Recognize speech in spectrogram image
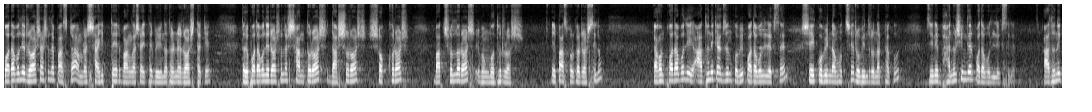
পদাবলীর রস আসলে পাঁচটা, আমরা সাহিত্যের, বাংলা সাহিত্যের বিভিন্ন ধরনের রস থাকে। তবে পদাবলীর রস হলো শান্ত রস, দাস্য রস, সক্ষ রস, বাৎসল্য রস এবং মধুর রস। এই পাঁচ প্রকার রস ছিল। এখন পদাবলী, আধুনিক একজন কবি পদাবলী লিখছেন, সেই কবির নাম হচ্ছে রবীন্দ্রনাথ ঠাকুর, যিনি ভানু সিংহের পদাবলী লিখছিলেন। আধুনিক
